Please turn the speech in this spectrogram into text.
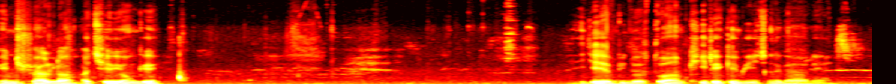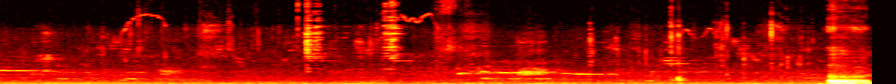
इन अच्छे होंगे। ये अभी दोस्तों हम खीरे के बीज लगा रहे हैं। और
